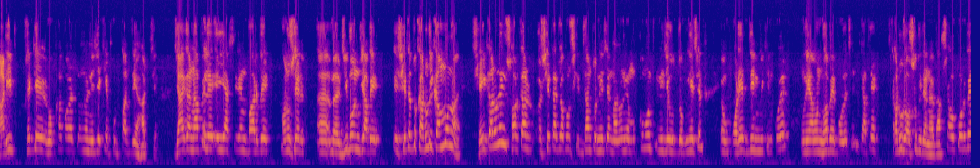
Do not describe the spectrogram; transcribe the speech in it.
গাড়ির থেকে রক্ষা করার জন্য নিজেকে ফুটপাত দিয়ে হাঁটছেন, জায়গা না পেলে এই অ্যাক্সিডেন্ট বাড়বে, মানুষের জীবন যাবে সেটা তো কারোরই কাম্য নয়। সেই কারণেই সরকার সেটা যখন সিদ্ধান্ত নিয়েছেন, মাননীয় মুখ্যমন্ত্রী নিজে উদ্যোগ নিয়েছেন এবং পরের দিন মিটিং করে উনি এমনভাবে বলেছেন যাতে কারুর অসুবিধা নয় ব্যবসাও করবে,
